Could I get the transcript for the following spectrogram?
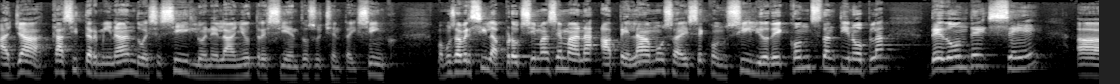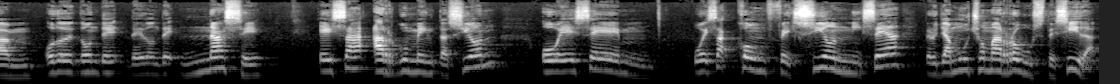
allá, casi terminando ese siglo en el año 385. Vamos a ver si la próxima semana apelamos a ese concilio de Constantinopla, de donde se o de donde, de donde nace esa argumentación o, ese, mm, o esa confesión nicea, pero ya mucho más robustecida.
